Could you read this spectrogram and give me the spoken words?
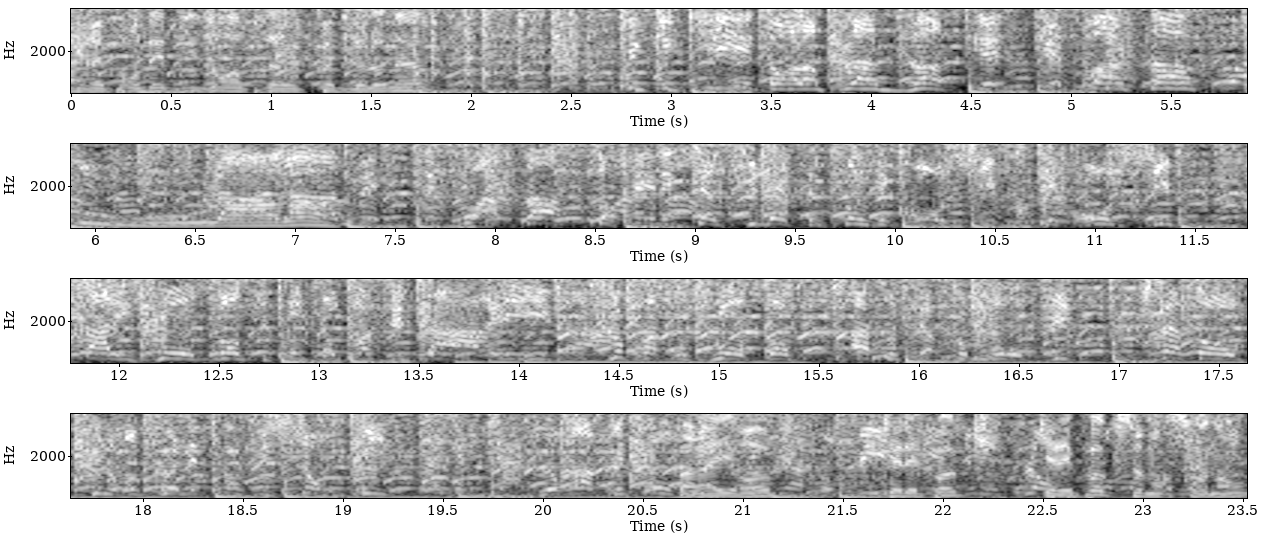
qui répondait dix ans après au code de l'honneur. Qui, qui, qui est dans la plaza? Qu'est qu'est pas ça? Ouh là là. Mais c'est quoi ça? Sortez les calculettes, elles sont des gros chiffres Des gros chiffres. Allez, joue ensemble, tu comprends pas ces tarifs Je veux pas qu'on joue ensemble Associable comme mon fils. Je n'attends aucune reconnaissance des showbiz. Le rap est trop Pareil, Rof. Quelle époque Quelle époque ce morceau, non?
